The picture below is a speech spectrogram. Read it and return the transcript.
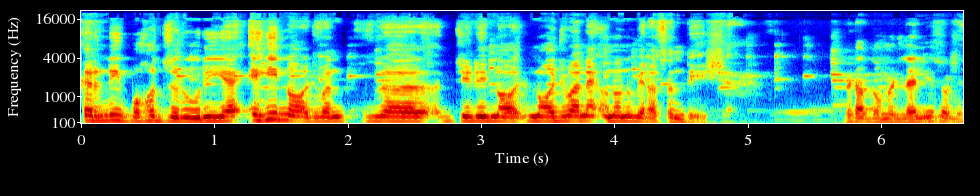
ਕਰਨੀ ਬਹੁਤ ਜ਼ਰੂਰੀ ਹੈ ਇਹੀ ਨੌਜਵਾਨ ਜਿਹੜੀ ਨੌ- ਨੌਜਵਾਨ ਹੈ ਉਹਨਾਂ ਨੂੰ ਮੇਰਾ ਸੰਦੇਸ਼ ਹੈ। ਬੇਟਾ 2 ਮਿੰਟ ਲੈ ਲਈਏ ਤੁਹਾਡੇ।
